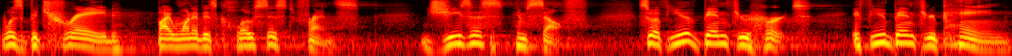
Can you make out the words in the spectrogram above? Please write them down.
was betrayed by one of his closest friends jesus himself. So if you have been through hurt if you've been through pain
